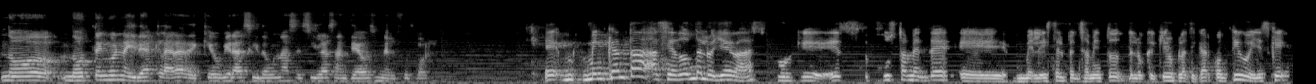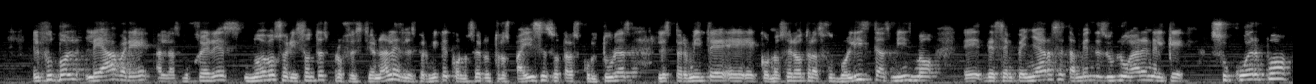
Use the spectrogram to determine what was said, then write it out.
no, no tengo una idea clara de qué hubiera sido una Cecilia Santiago en el fútbol. Eh, me encanta hacia dónde lo llevas, porque es justamente, eh, me leíste el pensamiento de lo que quiero platicar contigo, y es que el fútbol le abre a las mujeres nuevos horizontes profesionales, les permite conocer otros países, otras culturas, les permite eh, conocer a otras futbolistas mismo, desempeñarse también desde un lugar en el que su cuerpo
